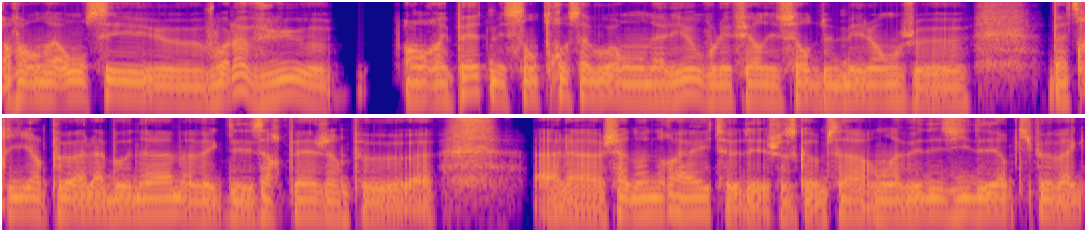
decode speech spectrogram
enfin on, s'est voilà vu en répète, mais sans trop savoir où on allait. On voulait faire des sortes de mélanges batterie un peu à la bonne âme, avec des arpèges un peu à la Shannon Wright, des choses comme ça. On avait des idées un petit peu vagues.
